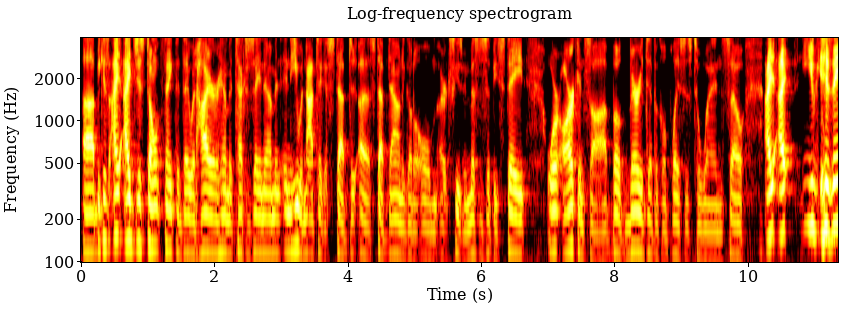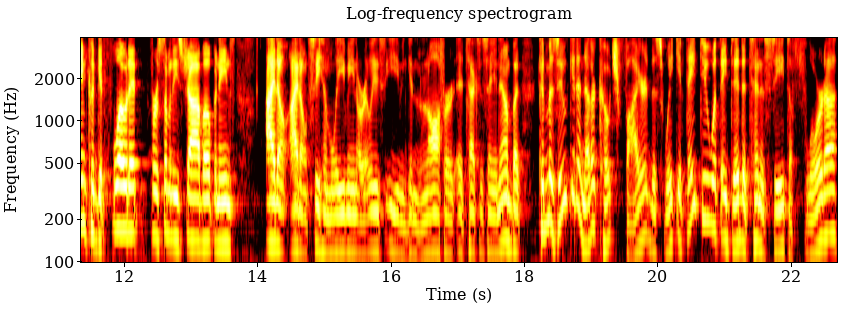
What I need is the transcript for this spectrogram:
Uh, because I, I, just don't think that they would hire him at Texas A&M, and, and he would not take a step to, uh, step down to go to Old, or excuse me, Mississippi State or Arkansas, both very difficult places to win. So I, I you, his name could get floated for some of these job openings. I don't I don't see him leaving or at least even getting an offer at Texas A&M. But could Mizzou get another coach fired this week if they do what they did to Tennessee to Florida?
